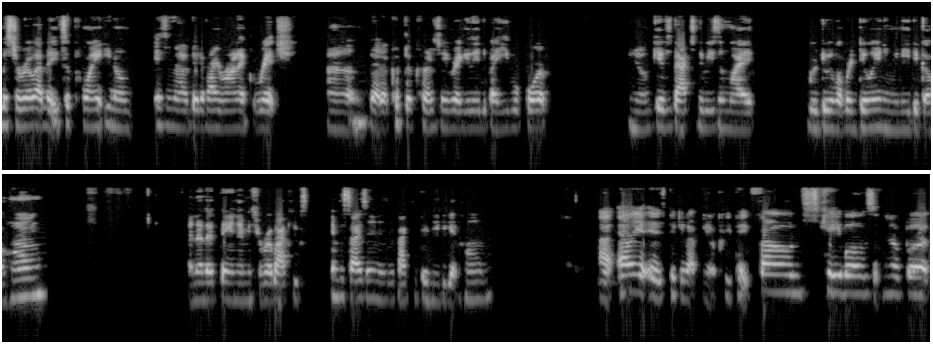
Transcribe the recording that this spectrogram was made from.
Mr. Robot makes a point, you know, isn't that a bit of ironic, rich, um, that a cryptocurrency regulated by Evil Corp, you know, gives back to the reason why we're doing what we're doing and we need to go home. Another thing that Mr. Robot keeps emphasizing is the fact that they need to get home. Uh, Elliot is picking up, you know, prepaid phones, cables, notebook,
